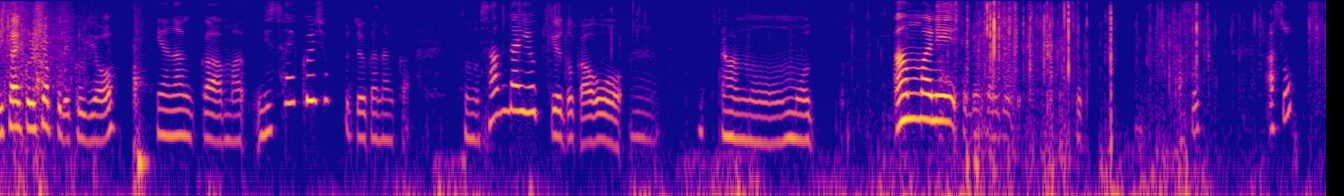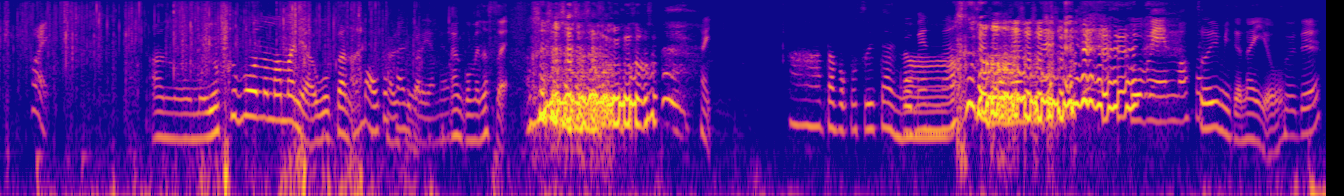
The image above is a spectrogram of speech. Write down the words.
リサイクルショップで苦行？いやなんかまあリサイクルショップというかなんかその三大欲求とかをあのもうあんまりそれ大丈あそあそ夫はい。あのもう欲望のままには動かない。あ音入るからやめあごめんなさい。はいあータバコ吸いたいな。ごめんな。ごめんねごめんなそういう意味じゃないよ。それで？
